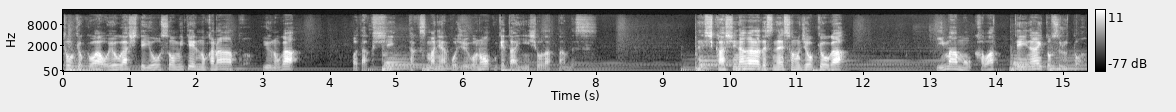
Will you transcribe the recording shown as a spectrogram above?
当局は泳がして様子を見ているのかなというのが私、タクスマニア55の受けた印象だったんです。でしかしながらですね、その状況が今も変わっていないとすると、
